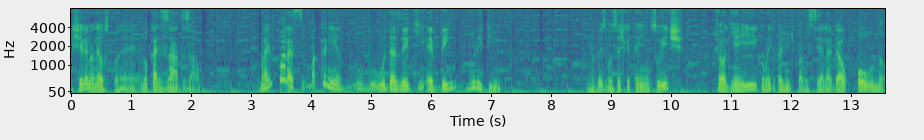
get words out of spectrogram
chega não, né, é, localizados algo. Mas parece bacaninha. O, o desenho aqui é bem bonitinho. Uma vez vocês que têm um Switch, joguem aí e comentem pra gente pra ver se é legal ou não.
